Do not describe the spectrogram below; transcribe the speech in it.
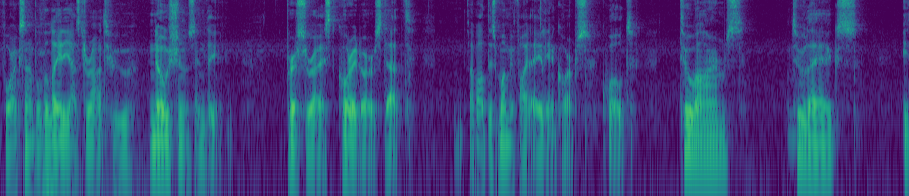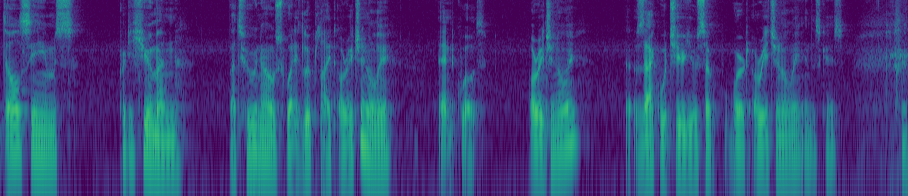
For example, the lady astronaut who notions in the pressurized corridors that about this mummified alien corpse quote two arms two legs it all seems pretty human but who knows what it looked like originally end quote originally zach would you use a word originally in this case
